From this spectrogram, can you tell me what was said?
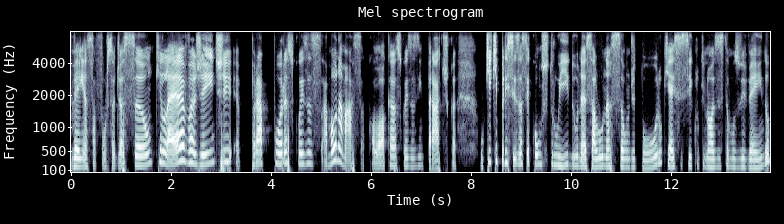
vem essa força de ação que leva a gente para pôr as coisas a mão na massa, coloca as coisas em prática. O que que precisa ser construído nessa alunação de touro, que é esse ciclo que nós estamos vivendo,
